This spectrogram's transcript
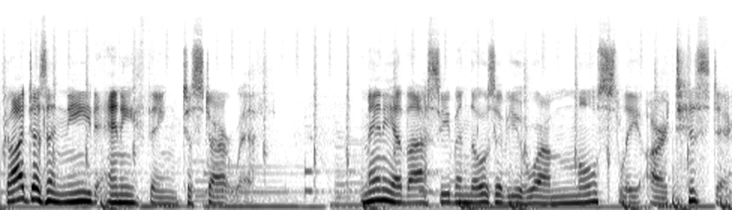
God doesn't need anything to start with. Many of us, even those of you who are mostly artistic,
